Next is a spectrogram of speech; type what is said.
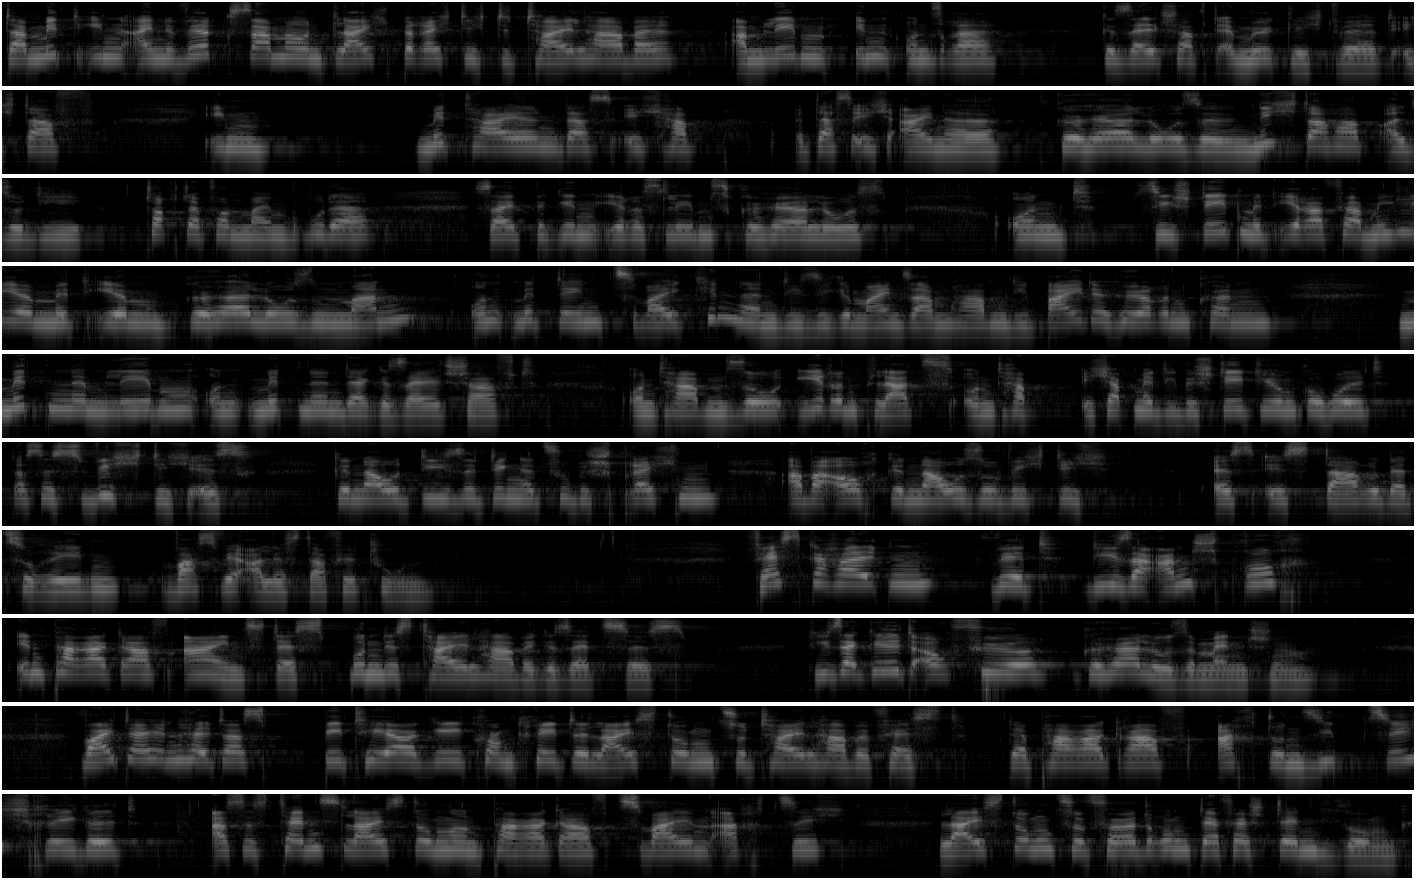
damit ihnen eine wirksame und gleichberechtigte Teilhabe am Leben in unserer Gesellschaft ermöglicht wird. Ich darf Ihnen mitteilen, dass ich, hab, dass ich eine gehörlose Nichte habe, also die Tochter von meinem Bruder, seit Beginn ihres Lebens gehörlos. Und Sie steht mit ihrer Familie, mit ihrem gehörlosen Mann und mit den zwei Kindern, die sie gemeinsam haben, die beide hören können, mitten im Leben und mitten in der Gesellschaft und haben so ihren Platz. Und hab, ich habe mir die Bestätigung geholt, dass es wichtig ist, genau diese Dinge zu besprechen, aber auch genauso wichtig es ist, darüber zu reden, was wir alles dafür tun. Festgehalten wird dieser Anspruch in Paragraph 1 des Bundesteilhabegesetzes. Dieser gilt auch für gehörlose Menschen. Weiterhin hält das BTAG konkrete Leistungen zur Teilhabe fest. Der Paragraph 78 regelt Assistenzleistungen und Paragraph 82 Leistungen zur Förderung der Verständigung.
